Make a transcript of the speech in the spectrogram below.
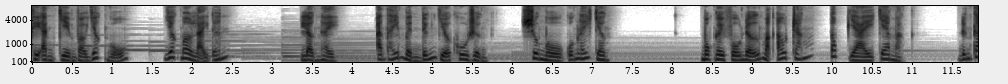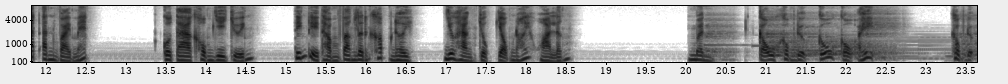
Khi anh chìm vào giấc ngủ, giấc mơ lại đến. Lần này, anh thấy mình đứng giữa khu rừng, sương mù cuốn lấy chân. Một người phụ nữ mặc áo trắng, tóc dài che mặt, đứng cách anh vài mét. Cô ta không di chuyển, tiếng thì thầm vang lên khắp nơi như hàng chục giọng nói hòa lẫn. Mình, cậu không được cứu cô ấy. Không được,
